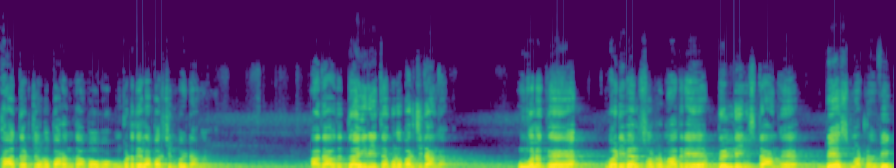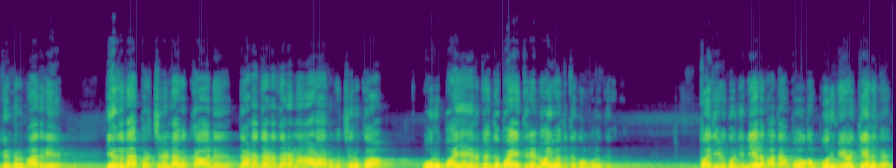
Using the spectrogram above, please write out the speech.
காற்றடிச்சவங்கள பறந்து தான் போவோம். உங்ககிட்ட எல்லாம் பறிச்சுன்னு போயிட்டாங்க. அதாவது தைரியத்தை கூட பறிச்சிட்டாங்க. உங்களுக்கு வடிவேல் சொல்கிற மாதிரி பில்டிங் ஸ்ட்ராங்கு பேஸ் மட்டும் வீக்குன்ற மாதிரி எதனா பிரச்சனைனா கால் தட தட தடன்னு ஆட ஆரம்பிச்சிருக்கோம். ஒரு பயம் இருக்கும். இந்த பயத்திலே நோய் வந்துட்டு இருக்கும் உங்களுக்கு. பதிவு கொஞ்சம் நீளமாக தான் போகும். பொறுமையாக கேளுங்க.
